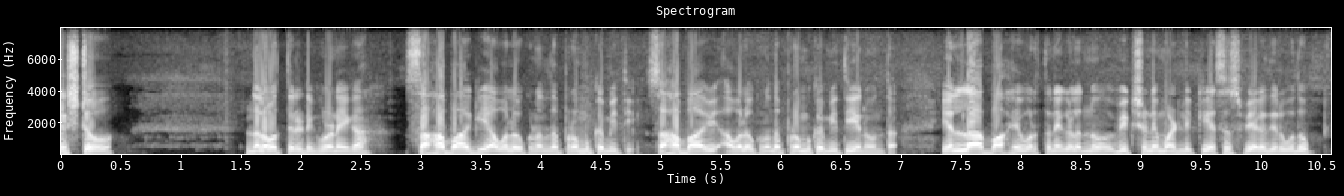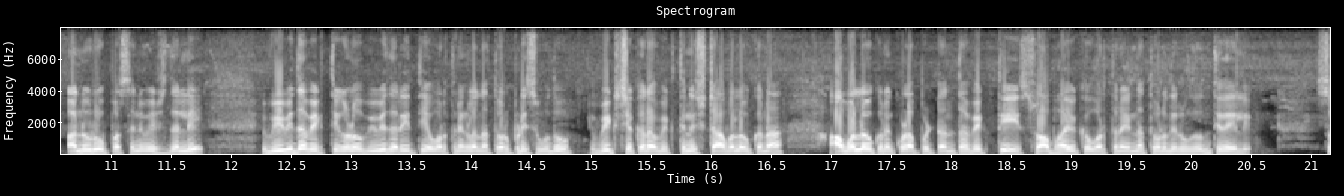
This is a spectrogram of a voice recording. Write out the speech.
ನೆಕ್ಸ್ಟು ನಲವತ್ತೆರಡನೇ ಬರೋಣ ಈಗ. ಸಹಭಾಗಿ ಅವಲೋಕನದ ಪ್ರಮುಖ ಮಿತಿ. ಸಹಭಾಗಿ ಅವಲೋಕನದ ಪ್ರಮುಖ ಮಿತಿ ಏನು ಅಂತ. ಎಲ್ಲ ಬಾಹ್ಯ ವರ್ತನೆಗಳನ್ನು ವೀಕ್ಷಣೆ ಮಾಡಲಿಕ್ಕೆ ಯಶಸ್ವಿಯಾಗದಿರುವುದು, ಅನುರೂಪ ಸನ್ನಿವೇಶದಲ್ಲಿ ವಿವಿಧ ವ್ಯಕ್ತಿಗಳು ವಿವಿಧ ರೀತಿಯ ವರ್ತನೆಗಳನ್ನು ತೋರ್ಪಡಿಸುವುದು ವೀಕ್ಷಕರ ವ್ಯಕ್ತಿನಿಷ್ಠ ಅವಲೋಕನ ಅವಲೋಕನಕ್ಕೊಳಪಟ್ಟಂಥ ವ್ಯಕ್ತಿ ಸ್ವಾಭಾವಿಕ ವರ್ತನೆಯನ್ನು ತೋರದಿರುವುದು ಅಂತಿದೆ ಇಲ್ಲಿ. ಸೊ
